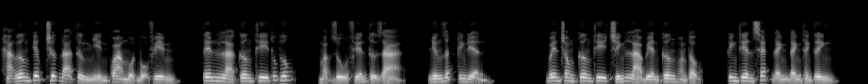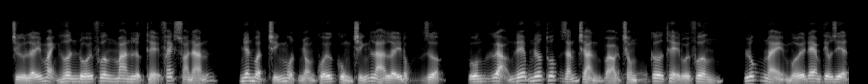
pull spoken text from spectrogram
hạ ương tiếp trước đã từng nhìn qua một bộ phim, tên là cương thi thúc thúc, mặc dù phiến tử giả nhưng rất kinh điển. Bên trong cương thi chính là biên cương hoàng tộc, kinh thiên xét đánh đánh thành tinh, trừ lấy mạnh hơn đối phương man lực thể phách xoa nắn, nhân vật chính một nhóm cuối cùng chính là lấy độc dược, uống gạo nếp nước thuốc rắn tràn vào trong cơ thể đối phương, lúc này mới đem tiêu diệt.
